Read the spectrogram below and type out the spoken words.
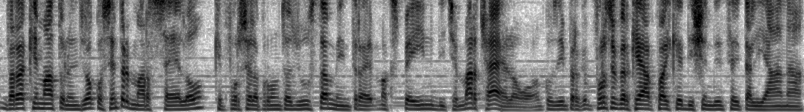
verrà, chiamato nel gioco sempre Marcelo, che forse è la pronuncia giusta, mentre Max Payne dice Marcello, così perché, forse perché ha qualche discendenza italiana,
